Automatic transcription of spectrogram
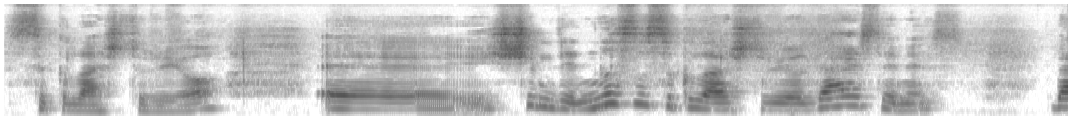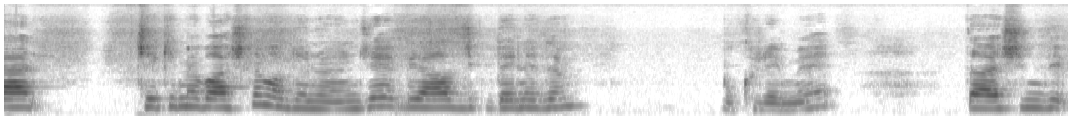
sıkılaştırıyor. Eee, şimdi nasıl sıkılaştırıyor derseniz ben çekime başlamadan önce birazcık denedim bu kremi. Daha şimdi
